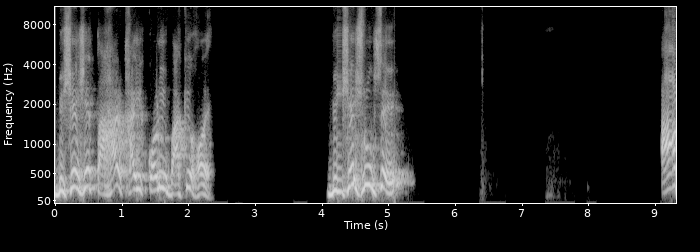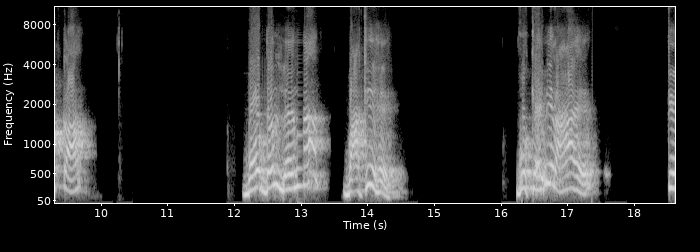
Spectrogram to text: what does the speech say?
विशेष ताहार खाई कौड़ी बाकी हो विशेष रूप से आपका बहुत धन लेना बाकी है। वो कह भी रहा है कि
